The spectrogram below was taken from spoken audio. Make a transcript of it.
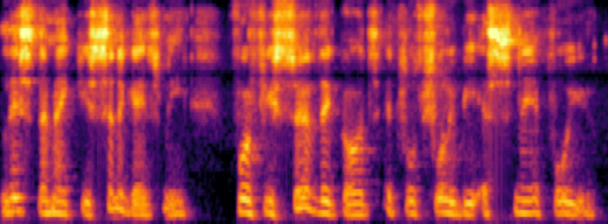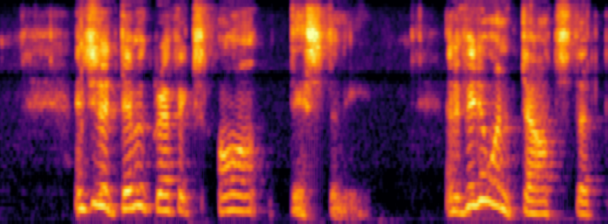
lest they make you sin against me. For if you serve their gods, it will surely be a snare for you. And you know, demographics are destiny. And if anyone doubts that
